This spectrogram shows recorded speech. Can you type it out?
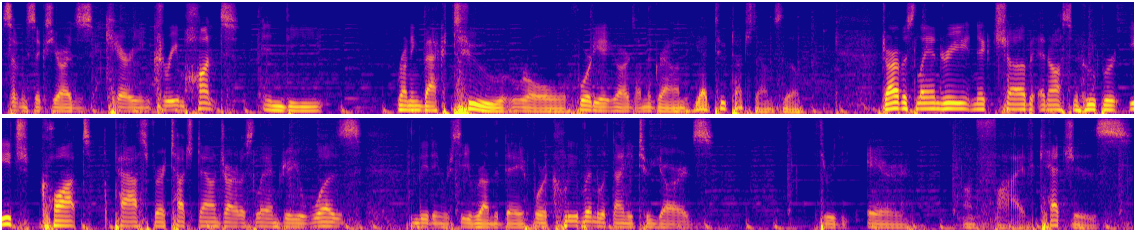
76 yards carrying Kareem Hunt in the running back two role, 48 yards on the ground. He had two touchdowns, though. Jarvis Landry, Nick Chubb, and Austin Hooper each caught a pass for a touchdown. Jarvis Landry was the leading receiver on the day for Cleveland with 92 yards through the air on five catches.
